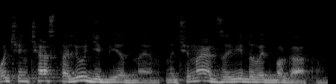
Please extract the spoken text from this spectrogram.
Очень часто люди бедные начинают завидовать богатым.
